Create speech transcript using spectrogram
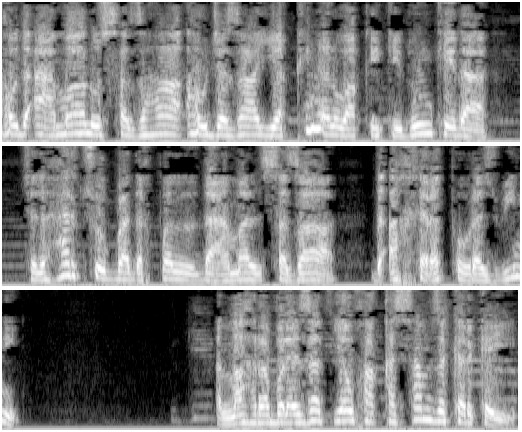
او د اعمالو سزا او جزا یقینا واقع کیدونکې ده چې د هر څوک به د خپل د عمل سزا د آخرت په ورځ ویني الله رب العزت یو خوا قسم ذکر کوي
